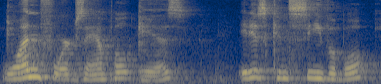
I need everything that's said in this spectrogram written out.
One, for example, is it is conceivable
